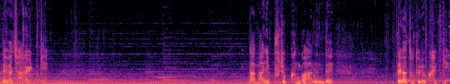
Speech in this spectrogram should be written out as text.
내가 잘할게. 나 많이 부족한 거 아는데 내가 더 노력할게.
